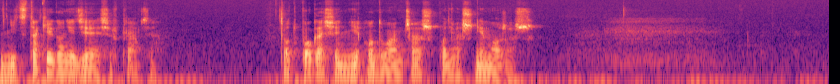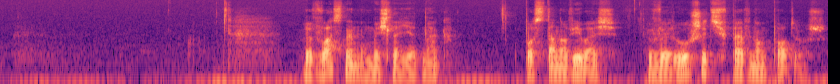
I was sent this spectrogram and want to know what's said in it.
Nic takiego nie dzieje się wprawdzie. Od Boga się nie odłączasz, ponieważ nie możesz. We własnym umyśle jednak postanowiłeś wyruszyć w pewną podróż.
